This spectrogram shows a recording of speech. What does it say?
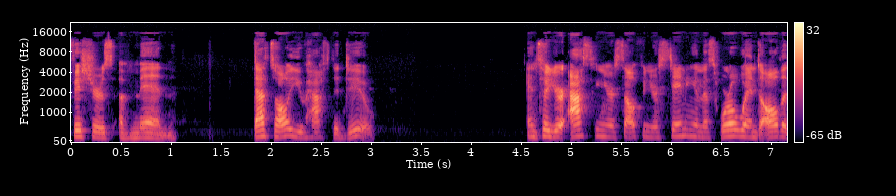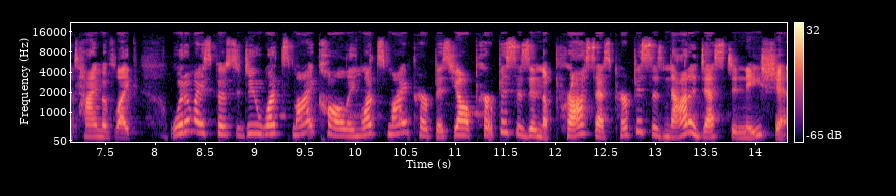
fishers of men. That's all you have to do. And so you're asking yourself, and you're standing in this whirlwind all the time of like, what am I supposed to do? What's my calling? What's my purpose? Y'all, purpose is in the process. Purpose is not a destination.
